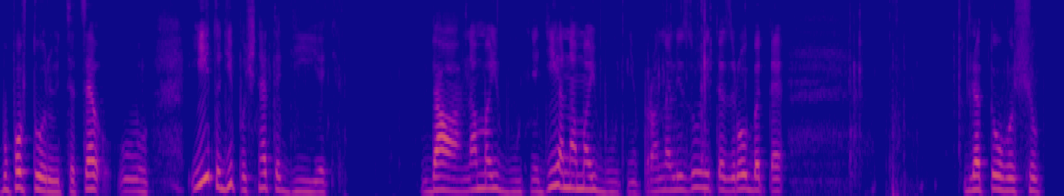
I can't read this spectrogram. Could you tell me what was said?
бо повторюється це, і тоді почнете діяти. Да, на майбутнє, дія на майбутнє. Проаналізуєте, зробите для того, щоб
